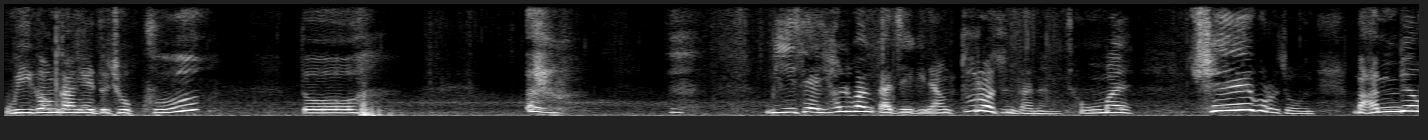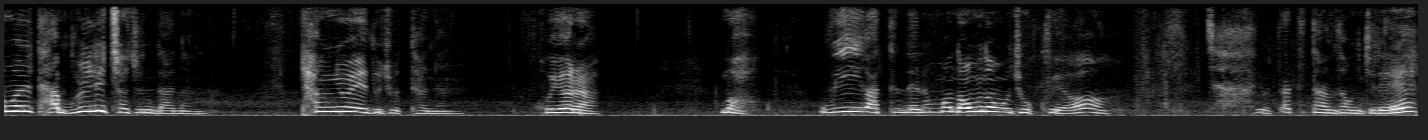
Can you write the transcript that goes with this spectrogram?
위 건강에도 좋고 또 어휴, 미세 혈관까지 그냥 뚫어준다는 정말 최고로 좋은 만병을 다 물리쳐준다는 당뇨에도 좋다는 고혈압 뭐 위 같은 데는 뭐 너무너무 좋고요. 자, 요 따뜻한 성질의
